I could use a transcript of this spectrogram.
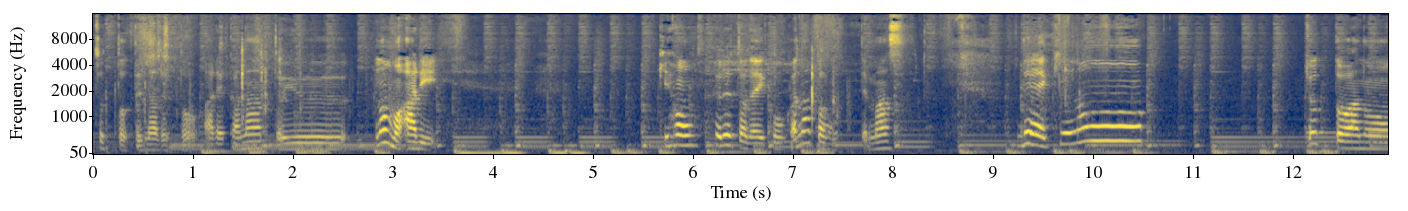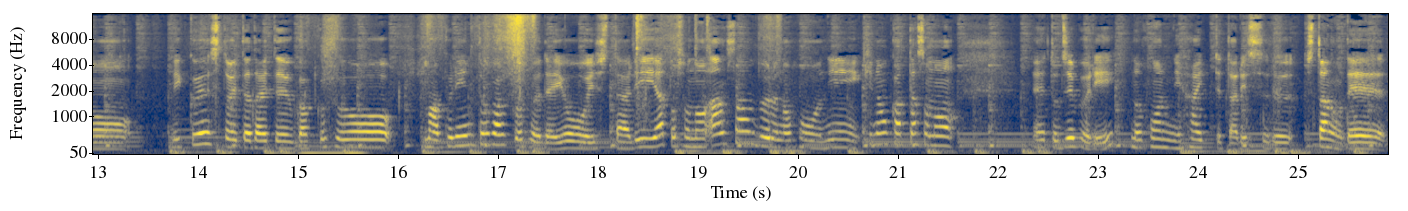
ちょっとってなるとあれかなというのもあり基本フルートでいこうかなと思ってます。で昨日ちょっとあのリクエスト頂いてる楽譜を、まあ、プリント楽譜で用意したりあとそのアンサンブルの方に昨日買ったその、えーと、ジブリの本に入ってたりするしたので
